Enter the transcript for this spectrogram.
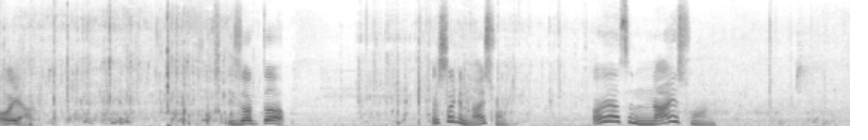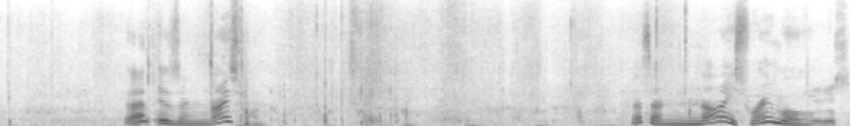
Oh, yeah. He's hooked up. Looks like a nice one. Oh yeah, it's a nice one. That is a nice one. That's a nice rainbow. It is.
